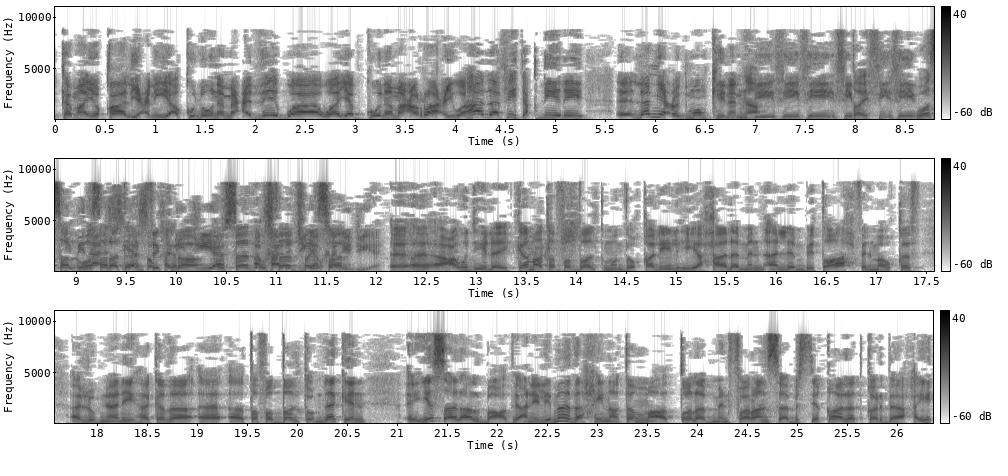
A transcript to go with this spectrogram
كما يقال يعني يأكلون مع الذئب ويبكون مع الراعي. وهذا في تقديري لم يعد ممكنا نعم. في في في في طيب. في, في وصل في وصلت الفكرة. أستاذ أستاذ فيصل أعود إليك. كما تفضلت منذ قليل هي حالة من الانبطاح في الموقف اللبناني. هكذا تفضلتم. لكن يسأل البعض يعني لماذا حين تم الطلب من فرنسا باستقالة قرداحي؟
